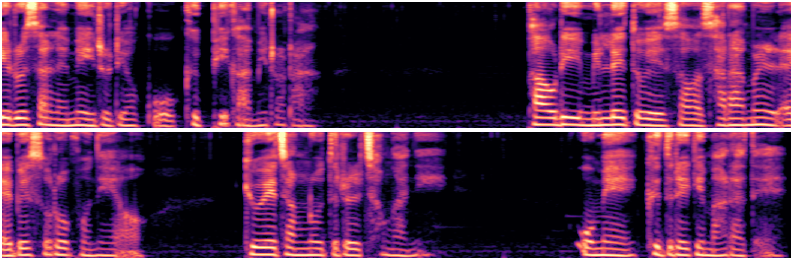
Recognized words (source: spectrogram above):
예루살렘에 이르려고 급히 가미러라. 바울이 밀레도에서 사람을 에베소로 보내어 교회 장로들을 청하니 오매 그들에게 말하되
